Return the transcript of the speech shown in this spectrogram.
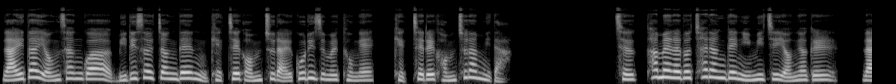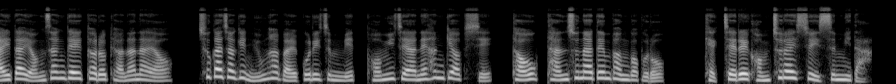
라이다 영상과 미리 설정된 객체 검출 알고리즘을 통해 객체를 검출합니다. 즉, 카메라로 촬영된 이미지 영역을 라이다 영상 데이터로 변환하여 추가적인 융합 알고리즘 및 범위 제한에 한계 없이 더욱 단순화된 방법으로 객체를 검출할 수 있습니다.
